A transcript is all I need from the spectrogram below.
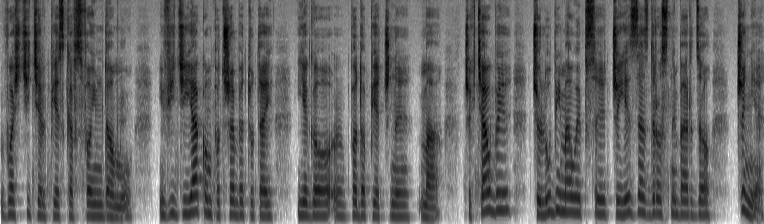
właściciel pieska w swoim domu i widzi, jaką potrzebę tutaj jego y, podopieczny ma. Czy chciałby, czy lubi małe psy, czy jest zazdrosny bardzo, czy nie.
